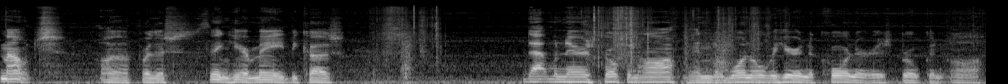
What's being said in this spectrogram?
mounts uh, for this thing here made because that one there is broken off and the one over here in the corner is broken off.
